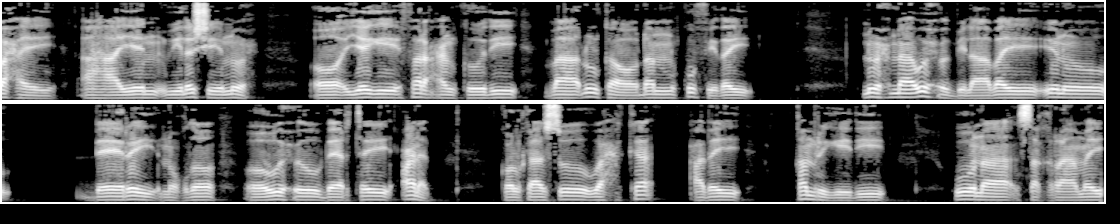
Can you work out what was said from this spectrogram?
waxay ahaayeen wiilashii nuux oo iyagii farcankoodii baa dhulka oo dhan ku fiday. Nuuxna wuxuu bilaabay inuu beerey noqdo oo wuxuu beertay canab kolkaasuu wax ka cabay qamrigeedii wuuna saqraamay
